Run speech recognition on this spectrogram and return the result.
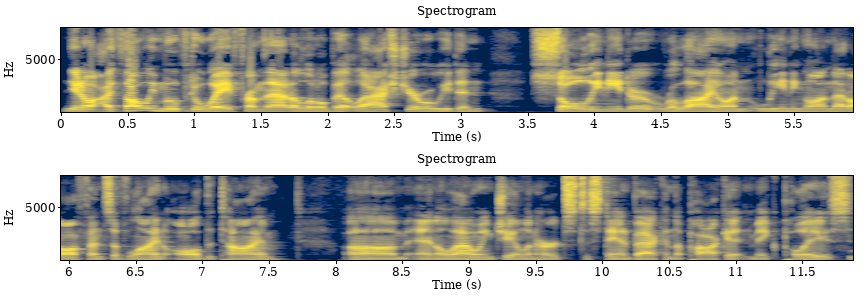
you know, I thought we moved away from that a little bit last year, where we didn't solely need to rely on leaning on that offensive line all the time. Um, and allowing Jalen Hurts to stand back in the pocket and make plays.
